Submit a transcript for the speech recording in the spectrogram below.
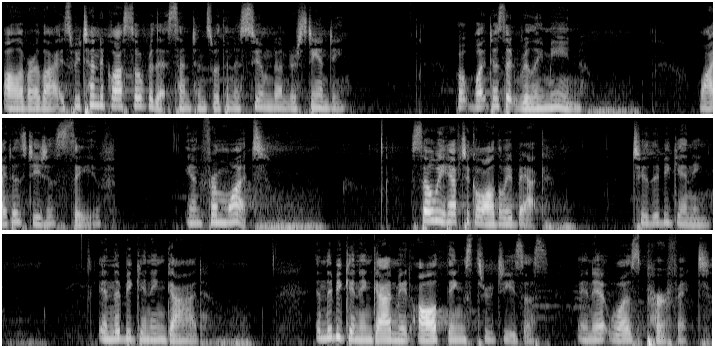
all of our lives, we tend to gloss over that sentence with an assumed understanding. But what does it really mean? Why does Jesus save? And from what? So we have to go all the way back to the beginning. In the beginning, God. In the beginning, God made all things through Jesus, and it was perfect.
